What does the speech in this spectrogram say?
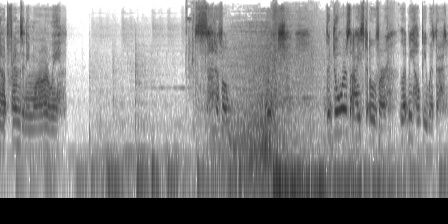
Not friends anymore, are we? Son of a witch. The door's iced over. Let me help you with that.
